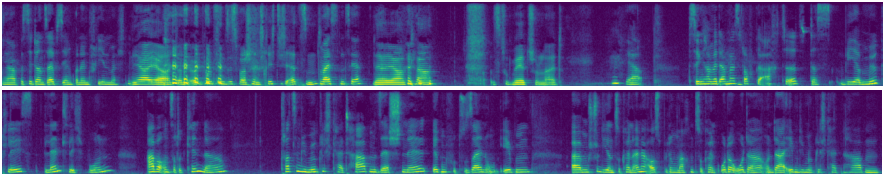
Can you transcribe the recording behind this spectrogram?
Ja, bis sie dann selbst irgendwann entfliehen möchten. Ja, ja, dann irgendwann finden sie es wahrscheinlich richtig ätzend. Meistens ja. Ja, ja, klar. Es tut mir jetzt schon leid. Ja, deswegen haben wir damals darauf geachtet, dass wir möglichst ländlich wohnen, aber unsere Kinder trotzdem die Möglichkeit haben, sehr schnell irgendwo zu sein, um eben ähm, studieren zu können, eine Ausbildung machen zu können oder oder und da eben die Möglichkeiten haben.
